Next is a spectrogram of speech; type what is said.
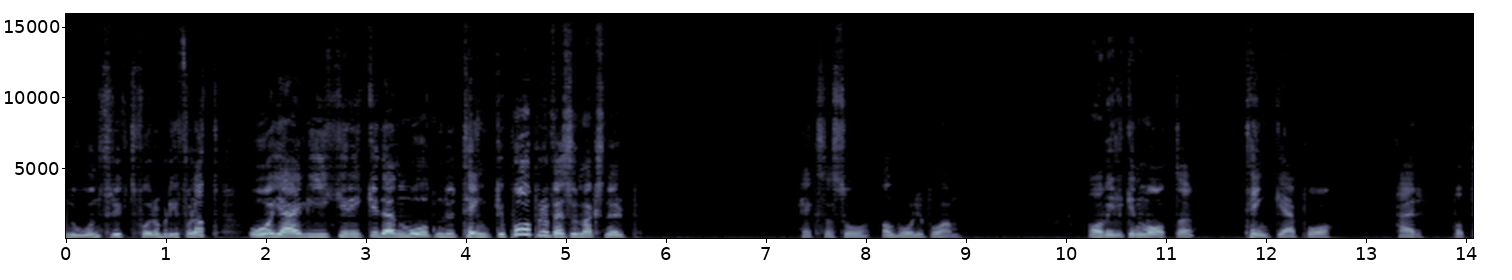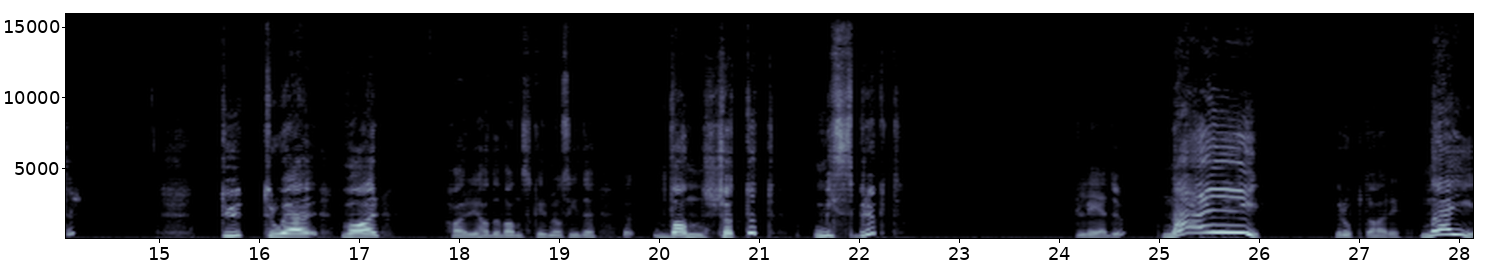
noen frykt for å bli forlatt, og jeg liker ikke den måten du tenker på, professor McSnurp. Heksa så alvorlig på ham. Og hvilken måte tenker jeg på, herr Potter? Du tror jeg var Harry hadde vansker med å si det. Vanskjøttet? Misbrukt? Ble du? Nei! Ropte Harry. Nei,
